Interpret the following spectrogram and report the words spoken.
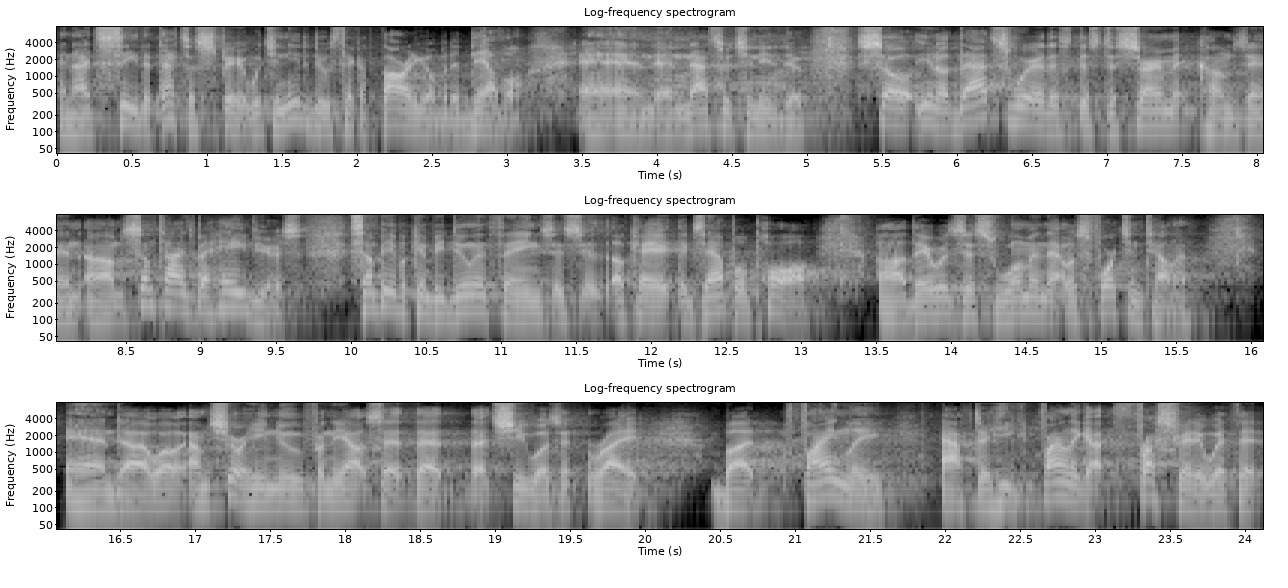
and I'd see that that's a spirit. What you need to do is take authority over the devil. And, and that's what you need to do. So, you know, that's where this, this discernment comes in. Um, sometimes behaviors. Some people can be doing things. It's, okay, example Paul. Uh, there was this woman that was fortune telling. And, uh, well, I'm sure he knew from the outset that, that she wasn't right. But finally, after he finally got frustrated with it,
